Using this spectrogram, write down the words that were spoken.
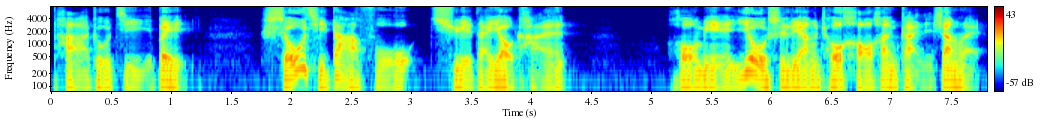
踏住脊背，手起大斧，却待要砍。后面又是两筹好汉赶上来，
